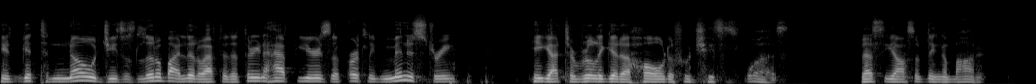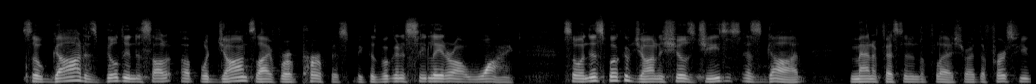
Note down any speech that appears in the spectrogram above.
You get to know Jesus little by little. After the three and a half years of earthly ministry, he got to really get a hold of who Jesus was. That's the awesome thing about it. So God is building this up with John's life for a purpose because we're going to see later on why. So in this book of John, it shows Jesus as God manifested in the flesh, right? The first few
